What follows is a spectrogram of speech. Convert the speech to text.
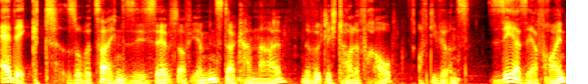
Addict, so bezeichnet sie sich selbst auf ihrem Insta-Kanal. Eine wirklich tolle Frau, auf die wir uns sehr, sehr freuen.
